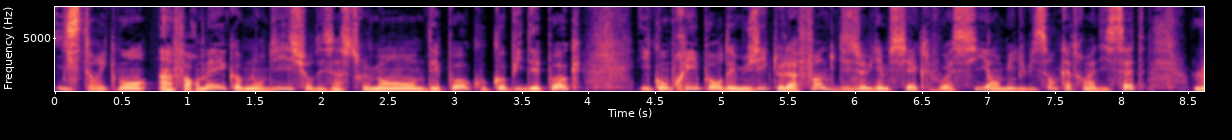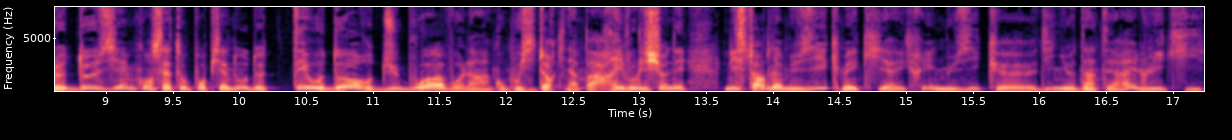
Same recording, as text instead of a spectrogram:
historiquement informés, comme l'on dit, sur des instruments d'époque ou copies d'époque, y compris pour des musiques de la fin du 19e siècle. Voici en 1897 le deuxième concerto pour piano de Théodore Dubois. Voilà un compositeur qui n'a pas révolutionné l'histoire de la musique, mais qui a écrit une musique euh, digne d'intérêt. Lui qui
